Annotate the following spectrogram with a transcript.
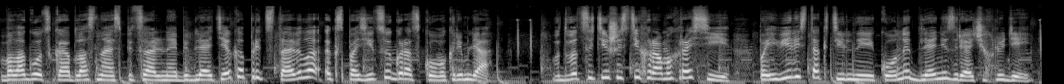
Вологодская областная специальная библиотека представила экспозицию городского Кремля. В 26 храмах России появились тактильные иконы для незрячих людей –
